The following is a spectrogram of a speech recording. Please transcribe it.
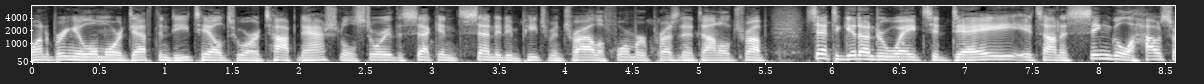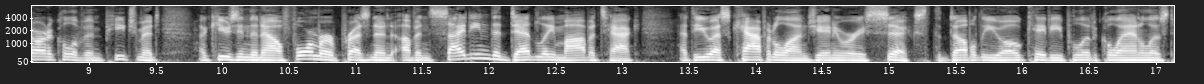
Want to bring you a little more depth and detail to our top national story. The second Senate impeachment trial of former President Donald Trump set to get underway today. It's on a single House article of impeachment accusing the now former president of inciting the deadly mob attack at the U.S. Capitol on January 6th. The WOKV political analyst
